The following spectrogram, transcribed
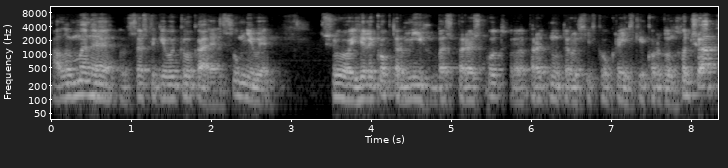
Але в мене все ж таки викликає сумніви, що гелікоптер міг без перешкод е, перетнути російсько-український кордон. Хоча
